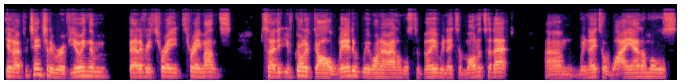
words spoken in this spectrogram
you know potentially reviewing them about every three three months, so that you've got a goal. Where do we want our animals to be? We need to monitor that. Um, we need to weigh animals,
